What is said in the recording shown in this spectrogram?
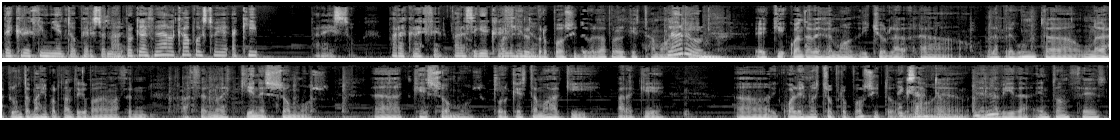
de crecimiento personal. Porque al final al cabo estoy aquí para eso, para crecer, para seguir ¿Cuál es creciendo. el propósito, verdad, por el que estamos Claro. aquí? Eh, ¿qué- ¿Cuántas veces hemos dicho la, la, la pregunta, una de las preguntas más importantes que podemos hacer, hacernos es quiénes somos, Ah, qué somos, por qué estamos aquí, para qué, y cuál es nuestro propósito ¿no? Exacto. en, en la vida. Entonces,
